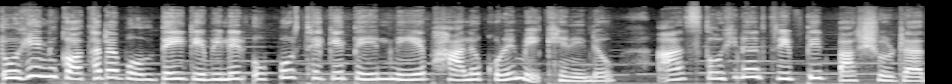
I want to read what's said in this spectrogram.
তুহিন কথাটা বলতেই টেবিলের উপর থেকে তেল নিয়ে ভালো করে মেখে নিল। আজ তুহিন আর তৃপ্তির বাসর রাত।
